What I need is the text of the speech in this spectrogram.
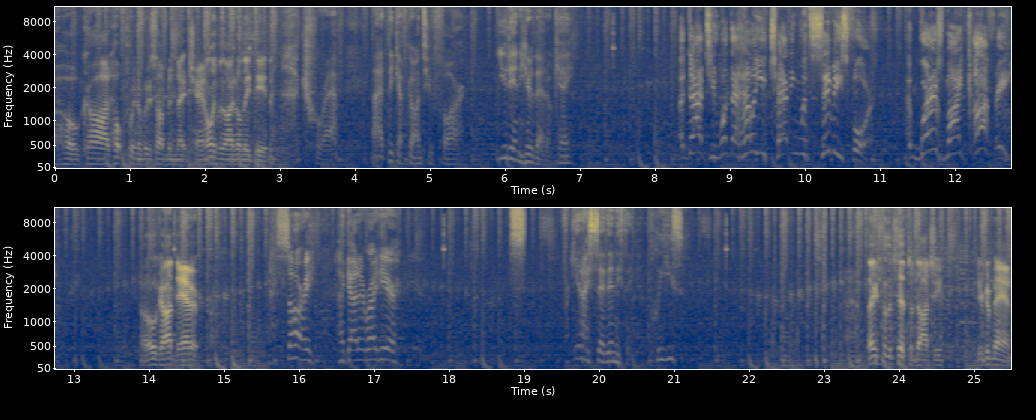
Oh god, hopefully nobody saw Midnight Channel, even though I know they did. Crap. I think I've gone too far. You didn't hear that, okay? Adachi, what the hell are you chatting with civvies for? And where's my coffee? Oh god damn it. Sorry, I got it right here. Psst, forget I said anything, please. Thanks for the tips, Adachi. You're a good man.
